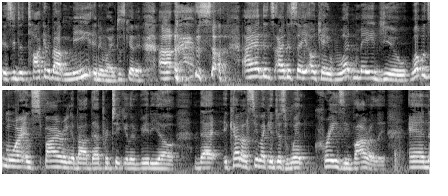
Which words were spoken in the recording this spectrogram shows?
is he just talking about me?" Anyway, just kidding. Uh, so I had to I had to say, okay, what made you? What was more inspiring about that particular video? That it kind of seemed like it just went crazy virally. And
